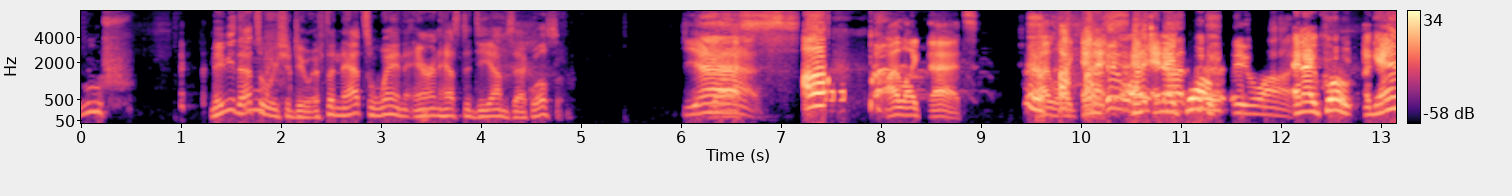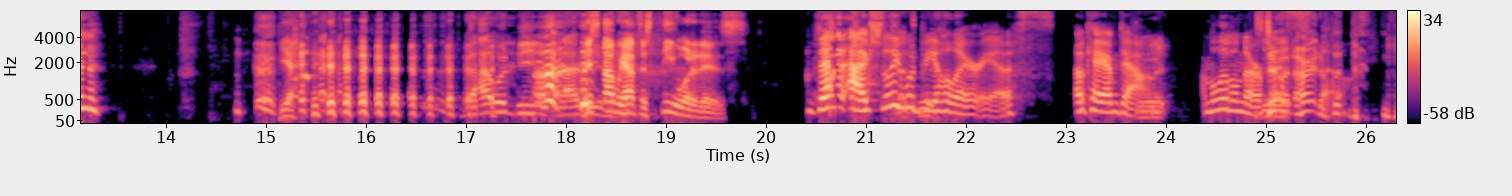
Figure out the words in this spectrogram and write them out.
Oof. Maybe that's what we should do. If the Nats win, Aaron has to DM Zach Wilson. Yes. I like that. I like And I- that. and- and I quote- a lot. And I quote again. yeah. that would be that'd this be time we have to see what it is. That actually Let's would be it. hilarious. Okay, I'm Do down. it. I'm a little nervous. Do it. All right. If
